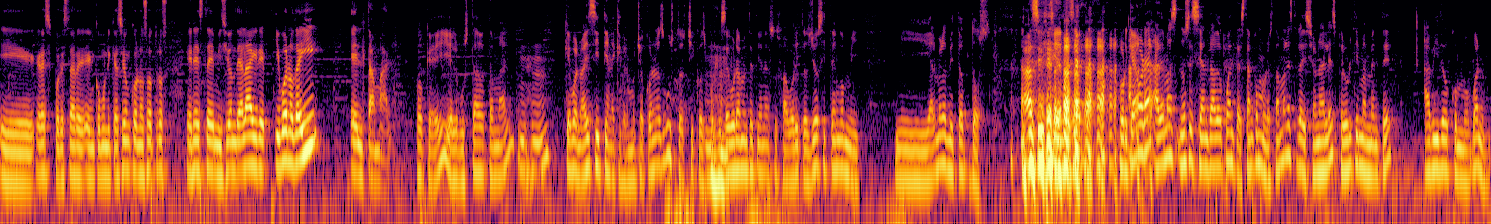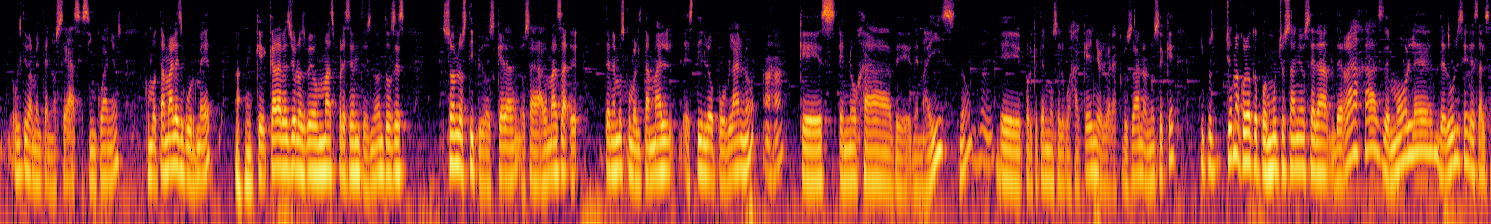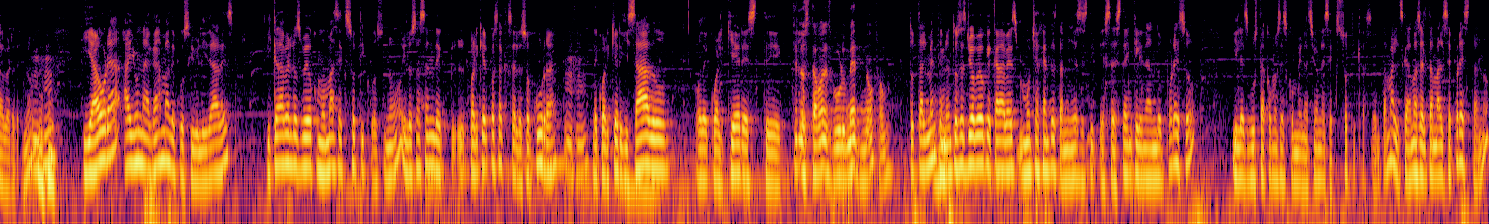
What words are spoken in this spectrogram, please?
Eh, gracias por estar en comunicación con nosotros en esta emisión de Al Aire. Y bueno, de ahí el tamal. Ok, el gustado tamal, que bueno, ahí sí tiene que ver mucho con los gustos, chicos, porque seguramente tienen sus favoritos. Yo sí tengo mi, mi al menos mi top 2. Ah, sí. porque ahora, además, no sé si se han dado cuenta, están como los tamales tradicionales, pero últimamente ha habido como, bueno, últimamente no sé, hace cinco años, como tamales gourmet, que cada vez yo los veo más presentes, ¿no? Entonces, son los típicos que eran, o sea, además eh, tenemos como el tamal estilo poblano, Ajá. que es en hoja de, de maíz, ¿no? Eh, porque tenemos el oaxaqueño, el veracruzano, no sé qué. Y pues yo me acuerdo que por muchos años era de rajas, de mole, de dulce y de salsa verde, ¿no? Ujú. Y ahora hay una gama de posibilidades y cada vez los veo como más exóticos, ¿no? Y los hacen de cualquier cosa que se les ocurra, de cualquier guisado o de cualquier, este... Sí, los tamales gourmet, ¿no? Fam? Totalmente. ¿no? Entonces yo veo que cada vez mucha gente también ya se, está inclinando por eso y les gusta como esas combinaciones exóticas en tamales, que además el tamal se presta, ¿no?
